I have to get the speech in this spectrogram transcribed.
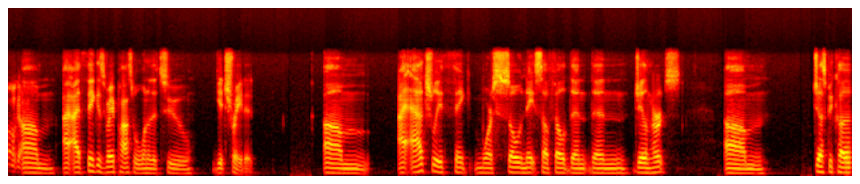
Okay. Um, I, I think it's very possible one of the two get traded. Um, I actually think more so Nate Sudfeld than than Jalen Hurts, um, just because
